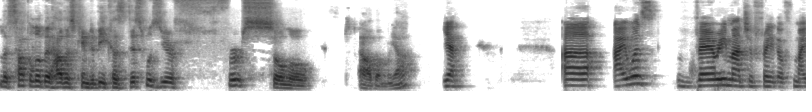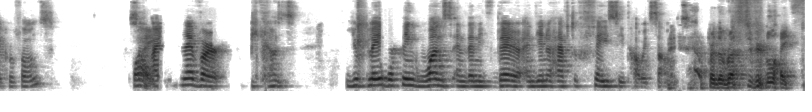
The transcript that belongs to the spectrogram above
let's talk a little bit how this came to be because this was your first solo album, yeah? Yeah. Uh, I was very much afraid of microphones. Why? So I never, because you play the thing once and then it's there and then you have to face it how it sounds. For the rest of your life.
